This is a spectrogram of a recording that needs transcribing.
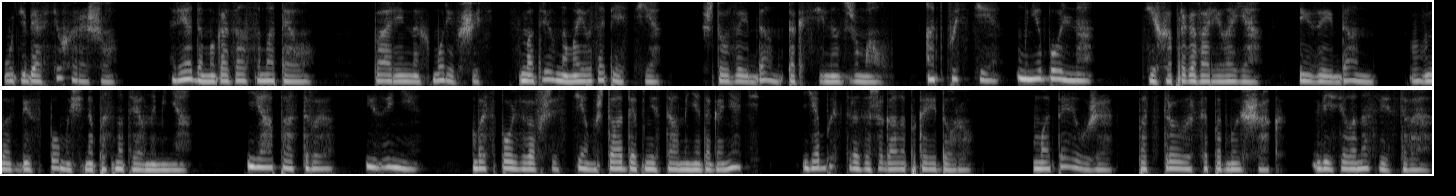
у тебя все хорошо?» Рядом оказался Матео. Парень, нахмурившись, смотрел на мое запястье, что Зайдан так сильно сжимал. «Отпусти, мне больно», — тихо проговорила я. И Зайдан вновь беспомощно посмотрел на меня. «Я опаздываю, извини». Воспользовавшись тем, что адеп не стал меня догонять, я быстро зашагала по коридору. Матео уже подстроился под мой шаг, весело насвистывая.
